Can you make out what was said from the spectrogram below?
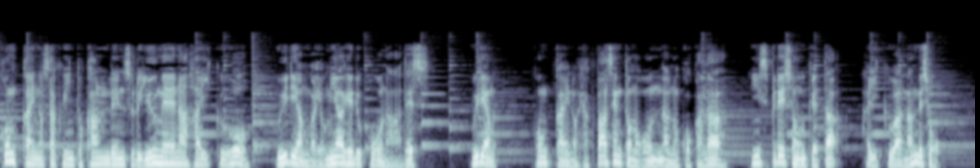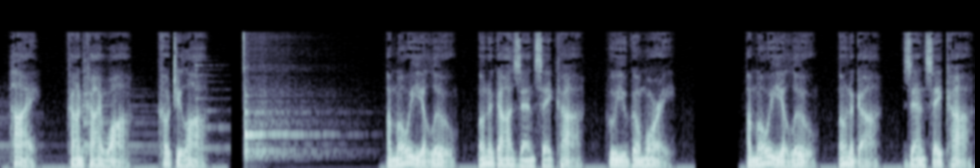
今回の作品と関連する有名な俳句を、ウィリアムが読み上げるコーナーです。ウィリアム、今回の100%の女の子から、インスピレーションを受けた俳句は何でしょう？はい今回は、こちら。アモイヤルー、オナガゼンセイカ、フユゴモリ。アモイヤルー、オナガ、Zensei ka,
